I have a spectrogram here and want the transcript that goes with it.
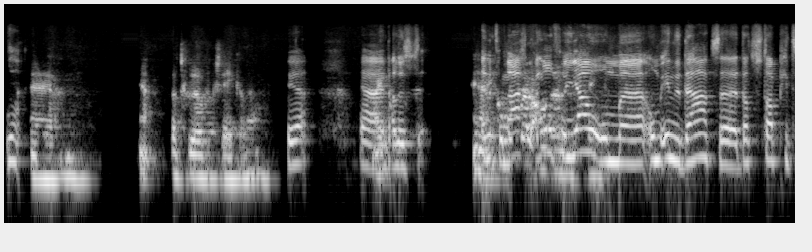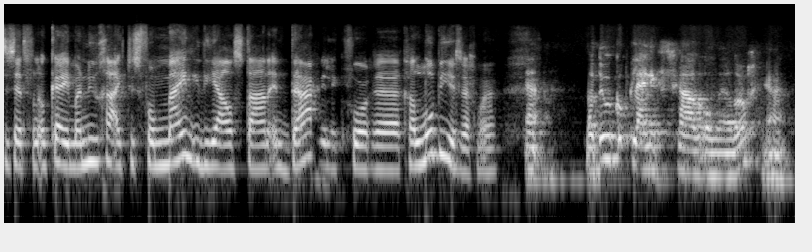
Ja. Ehm, ja, dat geloof ik zeker wel. Ja, ja en dan is het, ja, en ik vraag wel van jou om, uh, om inderdaad uh, dat stapje te zetten van oké, okay, maar nu ga ik dus voor mijn ideaal staan en daar wil ik voor uh, gaan lobbyen, zeg maar. Ja, dat doe ik op kleine schaal al wel hoor. Ja.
